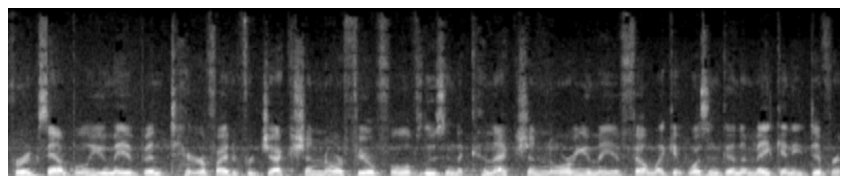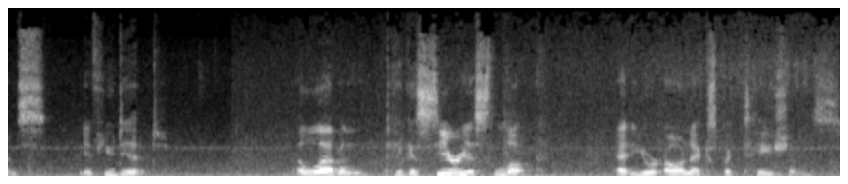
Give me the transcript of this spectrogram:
For example, you may have been terrified of rejection or fearful of losing the connection, or you may have felt like it wasn't going to make any difference if you did. 11. Take a serious look at your own expectations.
